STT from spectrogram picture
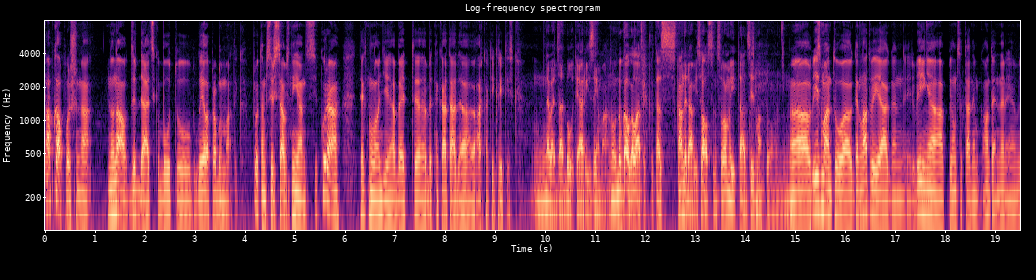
apkalpošanā nu, nav dzirdēts, ka būtu liela problemātika. Protams, ir savas nianses jebkurā tehnoloģijā, bet, bet nekā tāda ārkārtīgi kritiska nevajadzētu būt jā, arī ziemā. Nu, nu, Galu galā tās Skandinavijas valsts un Somija tādas izmanto. Un... Uh, izmanto gan Latvijā, gan ir Viļņā pilns ar tādiem konteineriem.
